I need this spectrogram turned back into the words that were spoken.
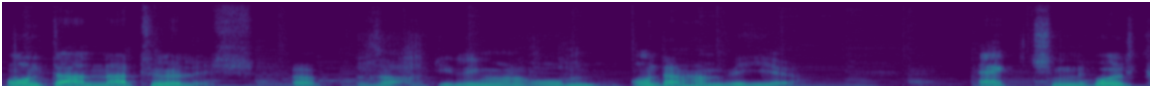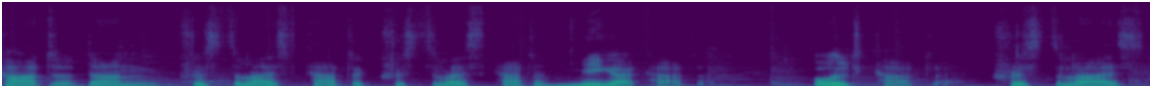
Und dann natürlich, äh, so, die legen wir nach oben. Und dann haben wir hier Action Goldkarte, dann Crystallized Karte, Crystallized Karte, Mega Karte, Goldkarte, Crystallized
